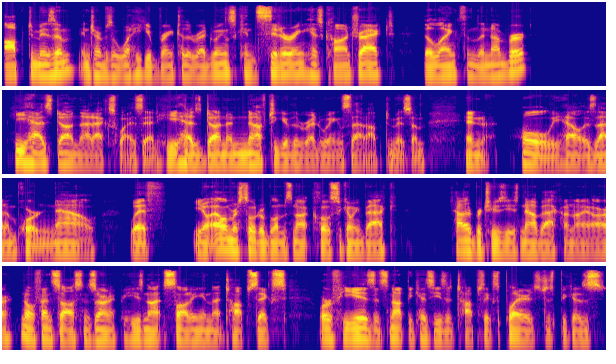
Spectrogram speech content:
optimism in terms of what he could bring to the Red Wings, considering his contract, the length, and the number. He has done that XYZ. He has done enough to give the Red Wings that optimism. And holy hell, is that important now with, you know, Elmer Soderblom's not close to coming back. Tyler Bertuzzi is now back on IR. No offense to Austin Czarnik, but he's not slotting in that top six. Or if he is, it's not because he's a top six player. It's just because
